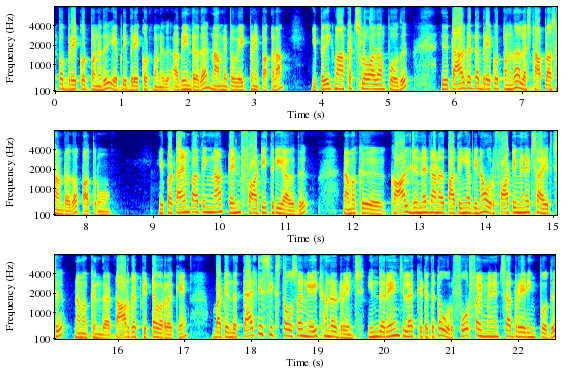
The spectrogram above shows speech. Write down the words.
எப்போ பிரேக் அவுட் பண்ணுது எப்படி பிரேக் அவுட் பண்ணுது அப்படின்றத நாம் இப்போ வெயிட் பண்ணி பார்க்கலாம். இப்போதைக்கு மார்க்கெட் ஸ்லோவாக தான் போகுது. இது டார்கெட்டை பிரேக் அவுட் பண்ணுதா இல்லை ஸ்டாப் லாஸான்றதை பார்த்துருவோம். இப்போ டைம் பார்த்தீங்கன்னா டென் ஃபார்ட்டி த்ரீ ஆகுது. நமக்கு கால் ஜென்ரேட் ஆனது பார்த்தீங்க அப்படின்னா ஒரு ஃபார்ட்டி மினிட்ஸ் ஆயிடுச்சு. நமக்கு இந்த டார்கெட் கிட்ட வர்றதுக்கே. பட் இந்த thirty six thousand eight hundred range இந்த ரேஞ்சில் கிட்டத்தட்ட ஒரு ஃபோர் ஃபைவ் மினிட்ஸாக ட்ரேடிங் போகுது.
